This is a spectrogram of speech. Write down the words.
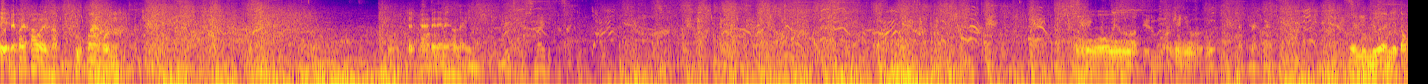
เตะไม่ค่อยเข้าเลยครับถูกมากคนนี้จัดการไปได้ไม่เท่าไหร่โอ้โหหนักหนักหนักโดนลุมเรื่อันี้ต้อง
